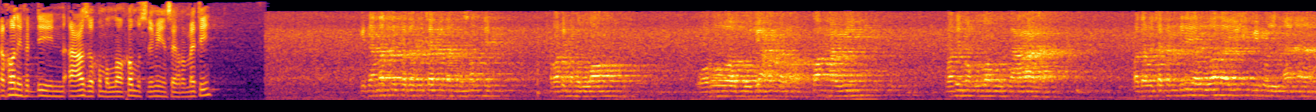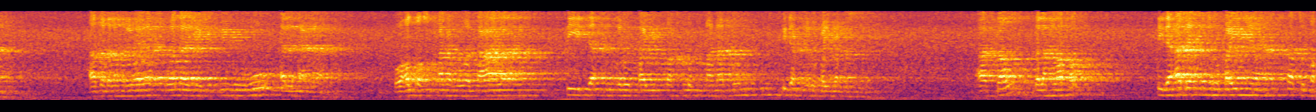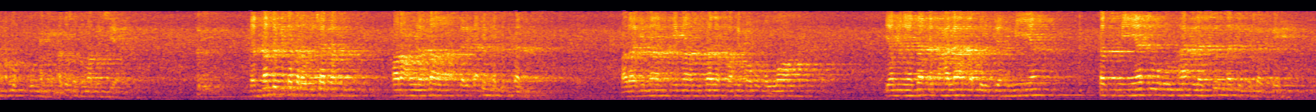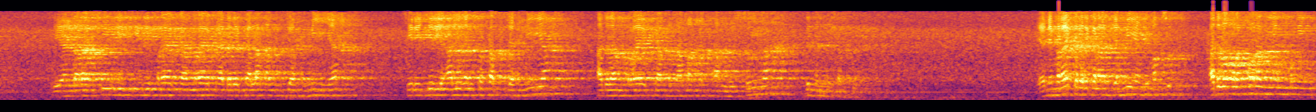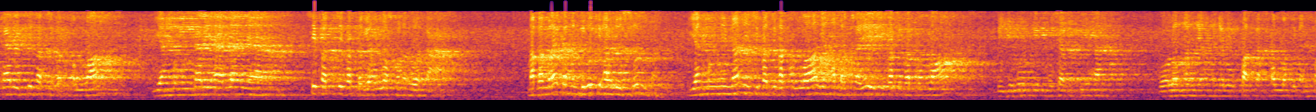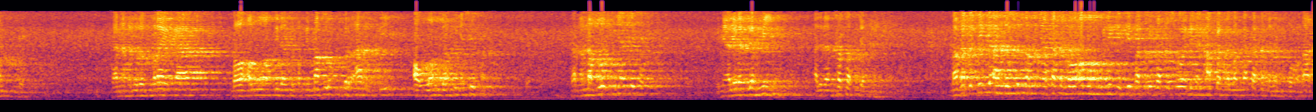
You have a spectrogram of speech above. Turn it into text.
Ikhwani fi din, a'azakumullah kaum muslimin saya hormati. Kita masih pada ucapan al-musannif rahimahullah wa huwa Abu Ja'far al-Tahawi rahimahullah ta'ala. Pada ucapan beliau wala yushbihul anam atau dalam riwayat wala yushbihu al-anam. Bahwa Allah Subhanahu wa taala tidak menyerupai makhluk manapun, tidak menyerupai manusia. Atau dalam lafaz tidak ada yang menyerupainya satu makhluk pun atau satu manusia. Dan sampai kita pada ucapan para ulama dari a'immat salaf. Para imam-imam salaf rahimahumullah yang menyatakan alamatul jahmiyah tasmiyatuhum ahla sunnah al-musabbih di antara ciri-ciri mereka-mereka dari kalangan Jahmiyah ciri-ciri aliran sesat Jahmiyah adalah mereka menamakan ahlu sunnah dengan musabbih yakni mereka dari kalangan Jahmiyah yang dimaksud adalah orang-orang yang mengingkari sifat-sifat Allah yang mengingkari adanya sifat-sifat bagi Allah Subhanahu wa taala maka mereka menjuluki ahlu sunnah yang mengimani sifat-sifat Allah yang mempercayai sifat-sifat Allah. Dijuluki musyabbihah golongan yang menyerupakan Allah dengan makhluk. Karena menurut mereka bahwa Allah tidak seperti makhluk berarti Allah tidak punya sifat. Karena makhluk punya sifat ini aliran jahmiyah aliran sesat jahmiyah maka ketika ahli sunnah menyatakan bahwa Allah memiliki sifat-sifat sesuai dengan apa yang Allah katakan dalam Quran,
